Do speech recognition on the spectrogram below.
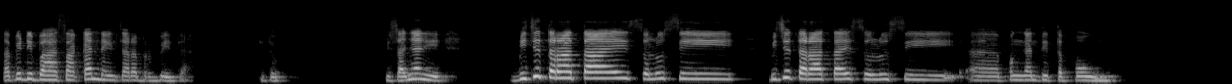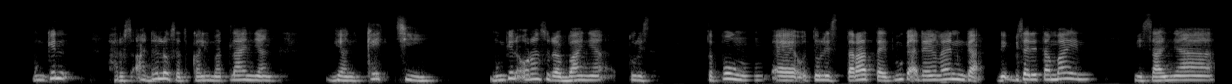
tapi dibahasakan dengan cara berbeda. Gitu. Misalnya nih, biji teratai solusi biji teratai solusi uh, pengganti tepung. Mungkin harus ada loh satu kalimat lain yang yang catchy. Mungkin orang sudah banyak tulis tepung eh tulis teratai mungkin ada yang lain enggak bisa ditambahin. Misalnya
